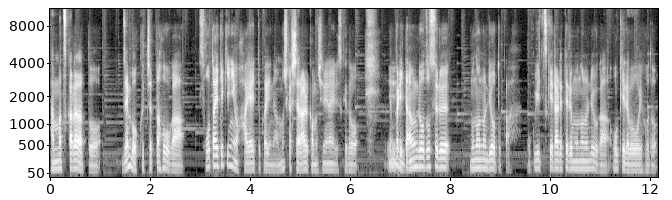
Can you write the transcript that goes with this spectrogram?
端末からだと、全部送っちゃった方が、相対的には早いとかいうのはもしかしたらあるかもしれないですけど、やっぱりダウンロードするものの量とか、送りつけられてるものの量が多ければ多いほど、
